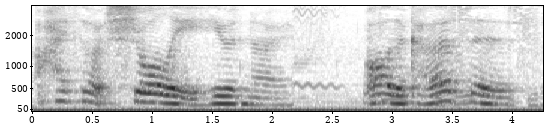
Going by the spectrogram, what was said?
I thought surely he would know. Oh, the curses.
